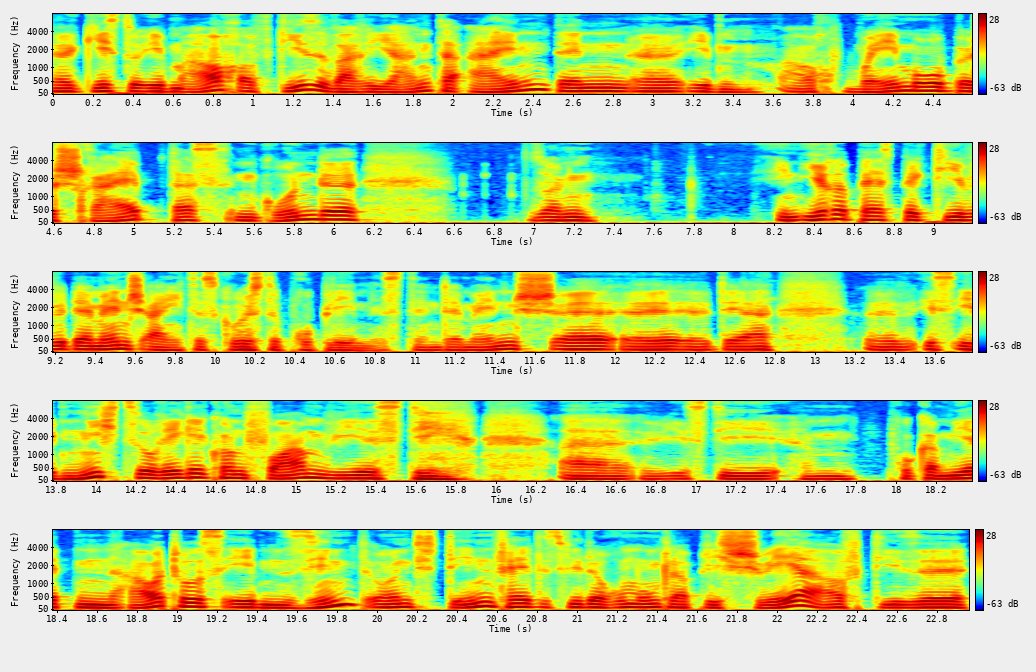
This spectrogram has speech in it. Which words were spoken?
äh, gehst du eben auch auf diese Variante ein, denn äh, eben auch Waymo beschreibt, dass im Grunde sagen in ihrer Perspektive der Mensch eigentlich das größte Problem ist. Denn der Mensch, äh, äh, der äh, ist eben nicht so regelkonform, wie es die, äh, wie es die ähm, programmierten Autos eben sind. Und denen fällt es wiederum unglaublich schwer, auf diese,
